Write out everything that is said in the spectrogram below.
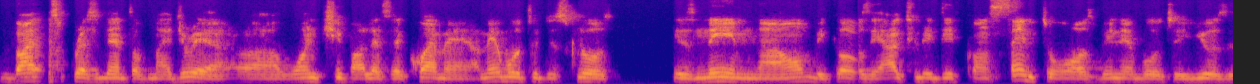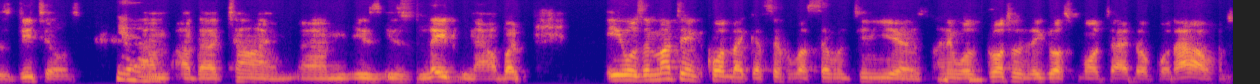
vice president of Nigeria, uh, one Chief Alex Ekwueme. I'm able to disclose his name now because he actually did consent to us being able to use his details yeah. um, at that time. Um, is is late now, but it was a matter in court, like I said, for about 17 years, and it was mm-hmm. brought to the Lagos Multi-Door Courthouse.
